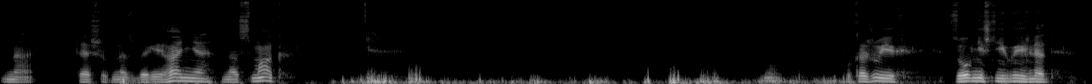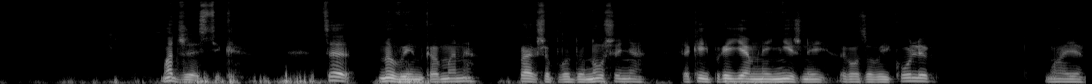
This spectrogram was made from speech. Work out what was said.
на те, щоб на зберігання, на смак. Ну, покажу їх зовнішній вигляд. Маджестик. Це новинка в мене. Перше плодоношення. Такий приємний ніжний розовий колір має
